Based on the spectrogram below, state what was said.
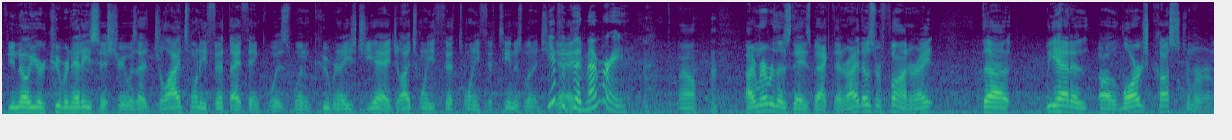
if you know your Kubernetes history, it was at July 25th, I think, was when Kubernetes GA. July 25th, 2015 is when it GA. You have a good memory. Well, I remember those days back then, right? Those were fun, right? The, we had a, a large customer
